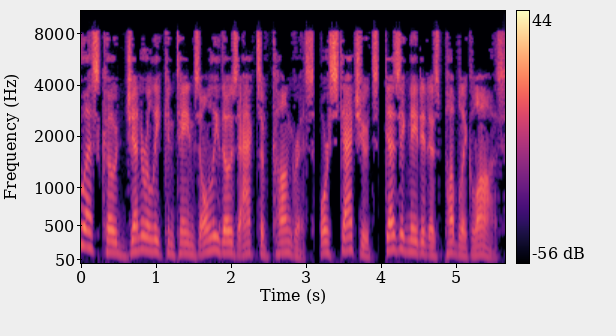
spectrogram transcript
U.S. Code generally contains only those acts of Congress, or statutes, designated as public laws.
